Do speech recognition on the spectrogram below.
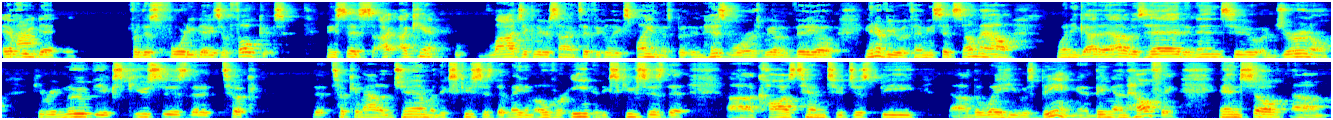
every day for this 40 days of focus. And he says, I, I, can't logically or scientifically explain this, but in his words, we have a video interview with him. He said somehow when he got it out of his head and into a journal, he removed the excuses that it took that took him out of the gym or the excuses that made him overeat or the excuses that uh, caused him to just be uh, the way he was being and being unhealthy. And so um,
